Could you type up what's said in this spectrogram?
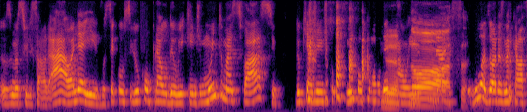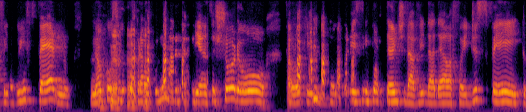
os meus filhos falaram: Ah, olha aí, você conseguiu comprar o The Weeknd muito mais fácil do que a gente conseguiu comprar o The É. Nossa. duas horas naquela fila do inferno, não conseguiu comprar o Mars. A criança chorou, falou que o mais importante da vida dela foi desfeito.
